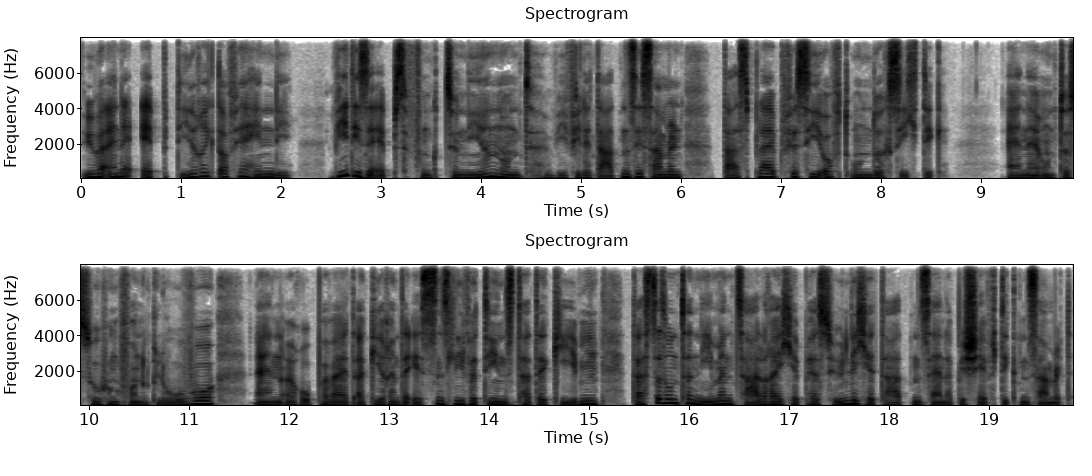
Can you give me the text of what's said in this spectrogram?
über eine App direkt auf ihr Handy. Wie diese Apps funktionieren und wie viele Daten sie sammeln, das bleibt für sie oft undurchsichtig. Eine Untersuchung von Glovo ein europaweit agierender Essenslieferdienst hat ergeben, dass das Unternehmen zahlreiche persönliche Daten seiner Beschäftigten sammelt.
